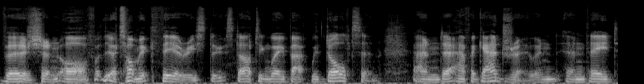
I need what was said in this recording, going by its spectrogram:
version of the atomic theory, st- starting way back with Dalton and uh, Avogadro, and and they'd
